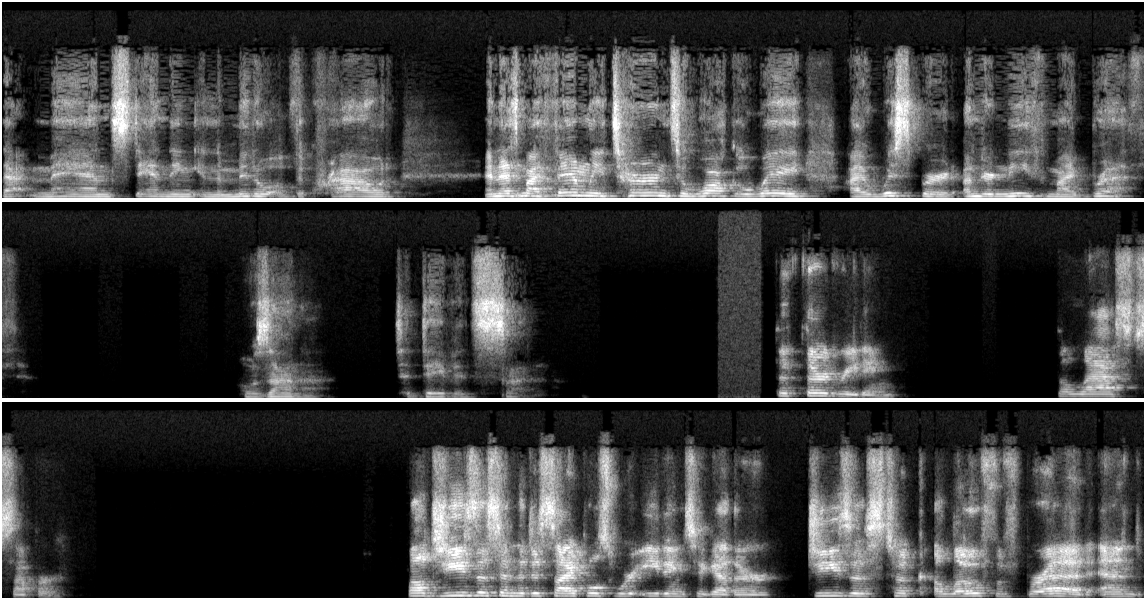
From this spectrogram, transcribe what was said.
that man standing in the middle of the crowd and as my family turned to walk away, I whispered underneath my breath, Hosanna to David's son. The third reading, the Last Supper. While Jesus and the disciples were eating together, Jesus took a loaf of bread and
